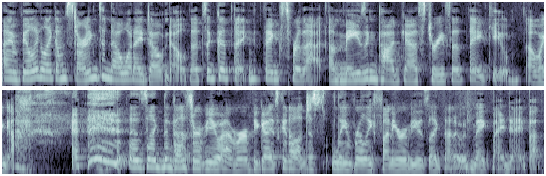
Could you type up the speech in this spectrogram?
I'm feeling like I'm starting to know what I don't know. That's a good thing. Thanks for that. Amazing podcast, Teresa. Thank you. Oh my God. it's like the best review ever. If you guys could all just leave really funny reviews like that, it would make my day. But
